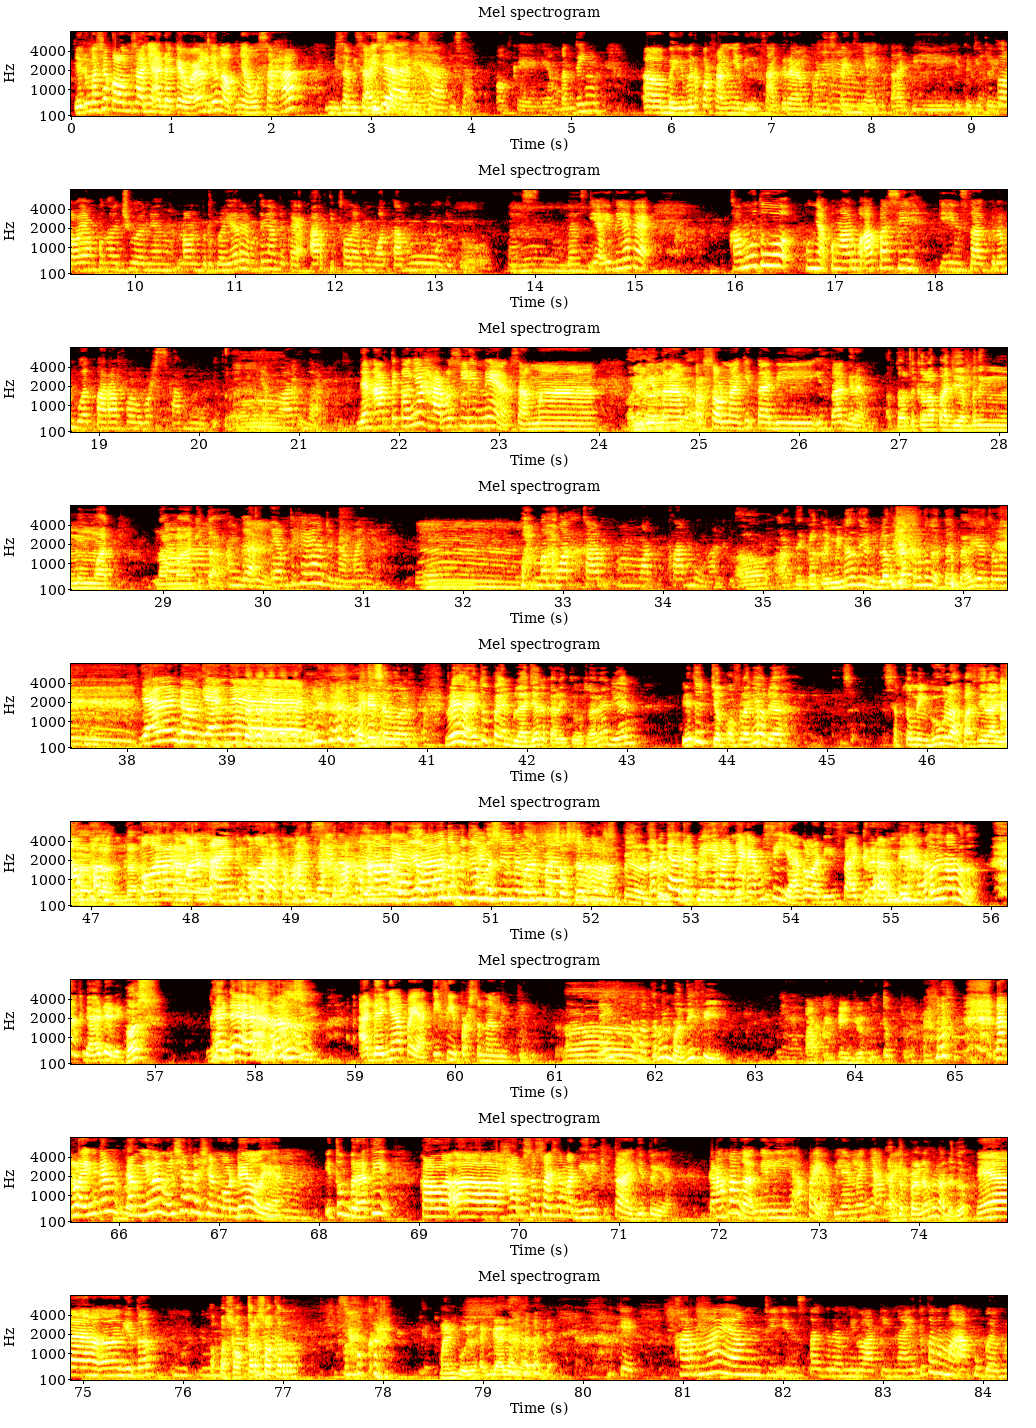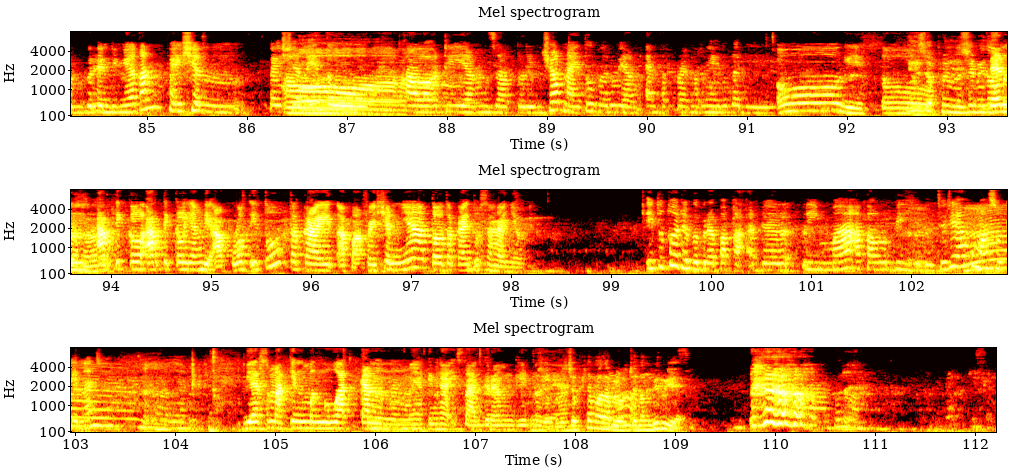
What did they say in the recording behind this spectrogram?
jadi maksudnya kalau misalnya ada KOL dia nggak punya usaha bisa-bisa aja bisa kan bisa ya bisa oke yang penting eh, bagaimana profilnya di Instagram konsistensinya Mm-mm. itu tadi gitu-gitu ya kalau yang pengajuan yang non berbayar yang penting ada kayak artikel yang memuat kamu gitu dan, Hmm. dan ya intinya kayak kamu tuh punya pengaruh apa sih di Instagram buat para followers kamu gitu Oh, punya pengaruh nggak dan artikelnya harus linear sama Oh, iya, bagaimana iya. persona kita di Instagram Atau artikel apa aja yang penting memuat nama Eh, kita. enggak Hmm. yang penting kayak ada namanya hmm. memuat kamu memuat kamu kan Oh, artikel kriminal tuh yang di belakang-belakang tuh gak bahaya tuh. jangan dong jangan Eh, sama Nah, itu pengen belajar kali itu. Soalnya dia kan dia tuh job offline-nya udah Sabtu Minggu lah pastilah dia nggak- nggak- mau ngarah ke mana ini mau ngarah ke mana MC Iya, terkenal ya iya, kan mungkin tapi dia masih mas sosial dia masih pengen tapi nggak ada pilihannya. MC ya kalau di Instagram ya Oh, iya ada tuh. nggak ada deh Host? nggak ada adanya apa ya TV personality Ah, Nah, itu nggak apa-apa. tapi bukan TV. Ya, Public figure. YouTube nah kalau ini kan Kamila nulisnya fashion model ya Mm-mm. itu berarti kalau eh, harus sesuai sama diri kita gitu ya kenapa nggak milih apa ya pilihan lainnya apa ya Entrepreneur kan ada tuh. ya eh, gitu. Apa soccer soccer soccer main bola enggak enggak enggak. enggak. Oke, karena yang di Instagram Milatina itu kan emang aku bangun brandingnya kan fashion fashion Oh. itu. Kalau di yang Zeppelin Shop, nah itu baru yang entrepreneurnya itu tadi. oh gitu Zeppelin sih dan artikel-artikel yang diupload itu terkait apa fashionnya atau terkait usahanya Itu tuh ada beberapa kak, ada lima atau lebih gitu. Jadi aku Hmm. masukin aja. Hmm. Biar semakin menguatkan Hmm. meyakinkan Instagram gitu ya Shopnya malah belum centang biru ya. Nah, belum.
